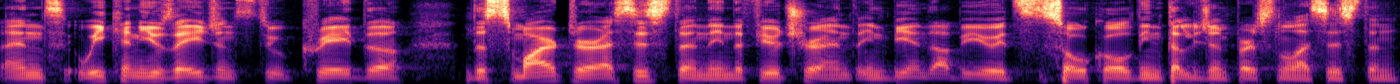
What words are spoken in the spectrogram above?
and we can use agents to create the, the smarter assistant in the future, and in BMW, it's so-called intelligent personal assistant.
